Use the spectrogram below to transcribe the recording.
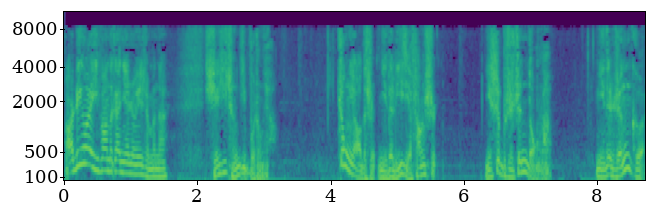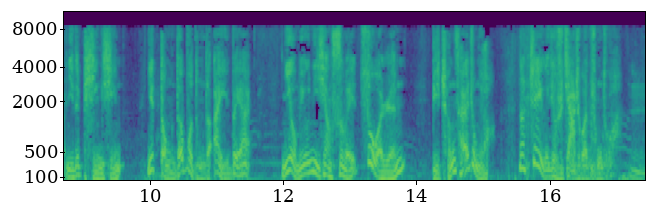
而另外一方的概念认为什么呢？学习成绩不重要，重要的是你的理解方式，你是不是真懂了？你的人格、你的品行，你懂得不懂得爱与被爱？你有没有逆向思维？做人比成才重要。那这个就是价值观的冲突啊。嗯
